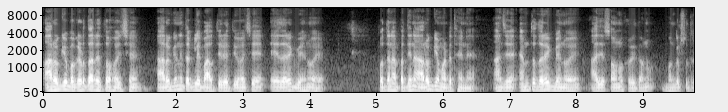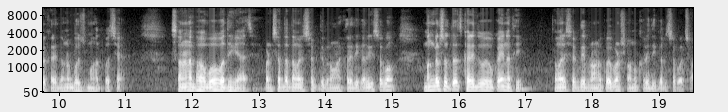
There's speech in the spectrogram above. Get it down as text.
આરોગ્ય બગડતા રહેતો હોય છે, આરોગ્યની તકલીફ આવતી રહેતી હોય છે, એ દરેક બહેનોએ પોતાના પતિના આરોગ્ય માટે થઈને આજે એમ તો દરેક બહેનોએ આજે સોનું ખરીદવાનું, મંગળસૂત્ર ખરીદવાનું બહુ જ મહત્વ છે. સોનાના ભાવ બહુ વધી ગયા છે, પણ છતાં તમારી શક્તિ પ્રમાણે ખરીદી કરી શકો. મંગળસૂત્ર જ ખરીદવું એવું કંઈ નથી. તમારી શક્તિ પ્રમાણે કોઈ પણ સોનું ખરીદી કરી શકો છો.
